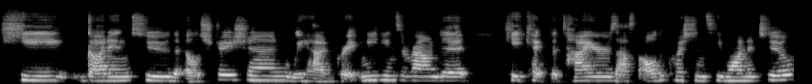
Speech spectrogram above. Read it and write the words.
he got into the illustration. We had great meetings around it he kicked the tires, asked all the questions he wanted to.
